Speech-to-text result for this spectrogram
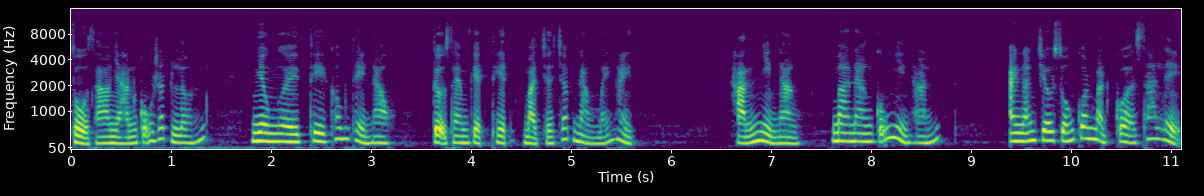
Dù sao nhà hắn cũng rất lớn. Nhiều người thì không thể nào tự xem việc thiệt mà chứa chấp nàng mấy ngày. Hắn nhìn nàng, mà nàng cũng nhìn hắn. Ánh nắng chiếu xuống khuôn mặt của Sa Lệ.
